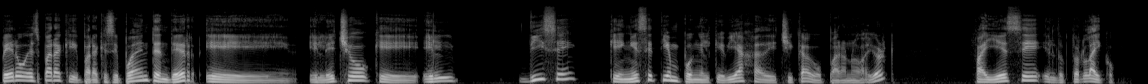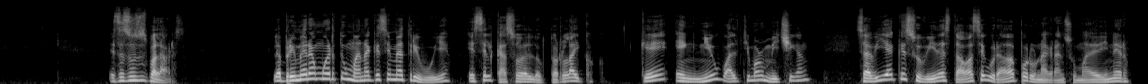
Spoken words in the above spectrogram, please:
pero es para que, para que se pueda entender eh, el hecho que él dice que en ese tiempo en el que viaja de Chicago para Nueva York, fallece el doctor Laico. Estas son sus palabras. La primera muerte humana que se me atribuye es el caso del doctor Lycock, que en New Baltimore, Michigan, sabía que su vida estaba asegurada por una gran suma de dinero,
